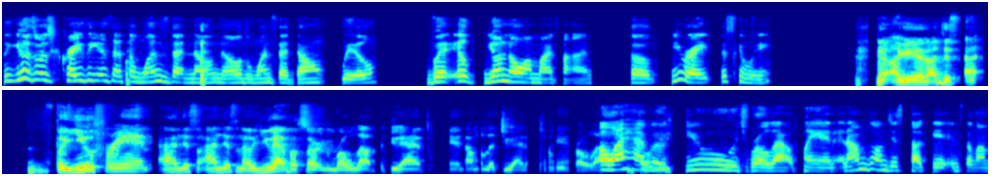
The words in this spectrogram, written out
Because what's crazy is that the ones that know know, the ones that don't will. But it'll, you'll know on my time. So you're right. This can wait. again, I just I, for you, friend, I just I just know you have a certain rollout that you have, and I'm gonna let you have a plan rollout. Oh, I have a me? huge rollout plan, and I'm gonna just tuck it until I'm.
